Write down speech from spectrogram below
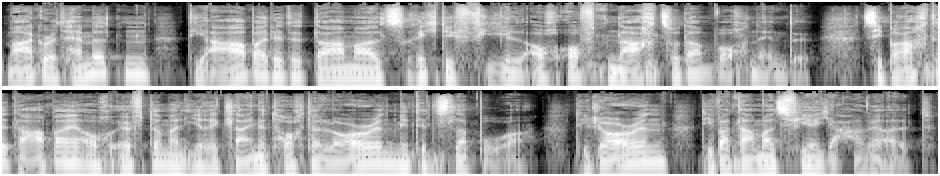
Margaret Hamilton, die arbeitete damals richtig viel, auch oft nachts oder am Wochenende. Sie brachte dabei auch öfter mal ihre kleine Tochter Lauren mit ins Labor. Die Lauren, die war damals vier Jahre alt.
